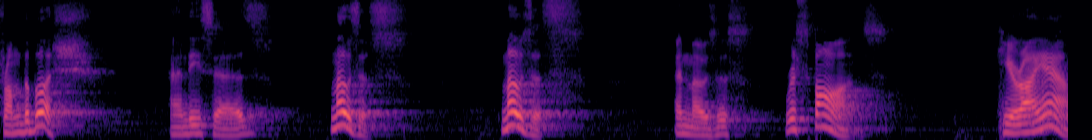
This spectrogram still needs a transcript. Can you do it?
from the bush and he says, Moses, Moses. And Moses responds, Here I am.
